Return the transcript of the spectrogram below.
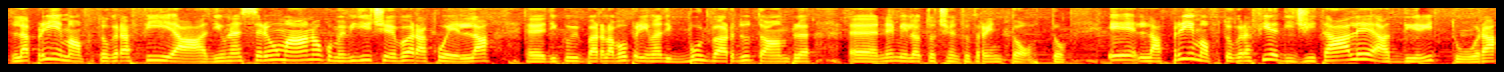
La prima fotografia di un essere umano, come vi dicevo, era quella eh, di cui parlavo prima di Boulevard du Temple eh, nel 1838 e la prima fotografia digitale addirittura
